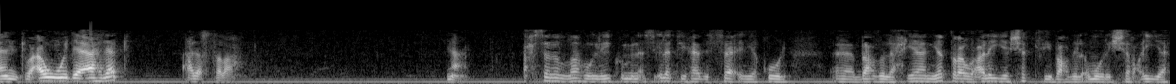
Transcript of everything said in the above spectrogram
أن تعود أهلك على الصلاة. نعم. أحسن الله إليكم من أسئلة هذا السائل يقول آه، بعض الأحيان يطرأ علي شك في بعض الأمور الشرعية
